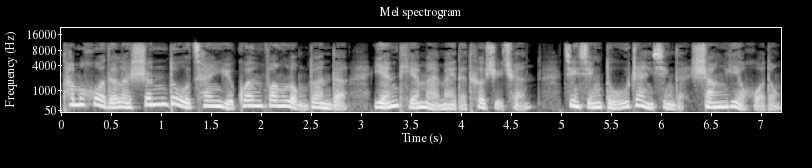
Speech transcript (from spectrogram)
他们获得了深度参与官方垄断的盐铁买卖的特许权，进行独占性的商业活动，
